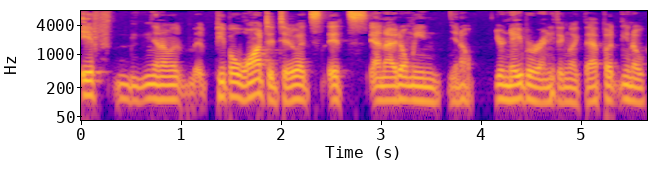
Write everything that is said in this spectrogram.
if you know people wanted to, it's it's, and I don't mean you know your neighbor or anything like that, but you know,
